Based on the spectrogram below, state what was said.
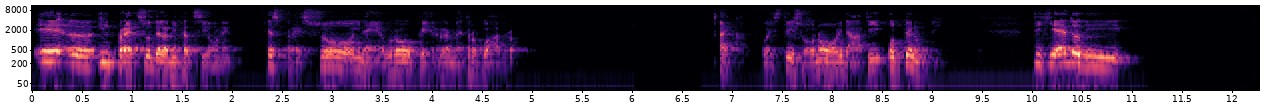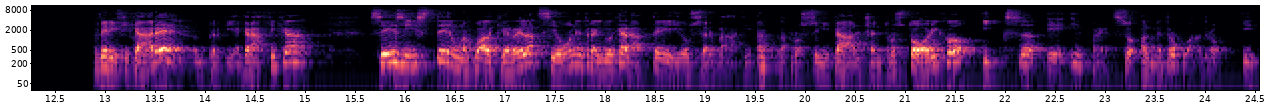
E eh, il prezzo dell'abitazione, espresso in euro per metro quadro. Ecco, questi sono i dati ottenuti. Ti chiedo di verificare per via grafica se esiste una qualche relazione tra i due caratteri osservati, eh, la prossimità al centro storico, x, e il prezzo al metro quadro, y.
